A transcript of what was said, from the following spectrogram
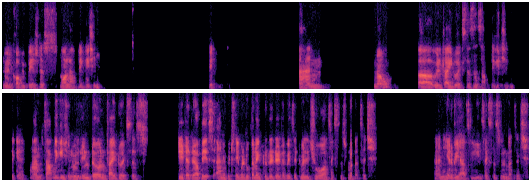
We'll copy paste this small application. Okay. And now uh, we'll try to access this application. Okay. And this application will in turn try to access data database. And if it's able to connect to the database, it will show a successful message. And here we have the successful message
